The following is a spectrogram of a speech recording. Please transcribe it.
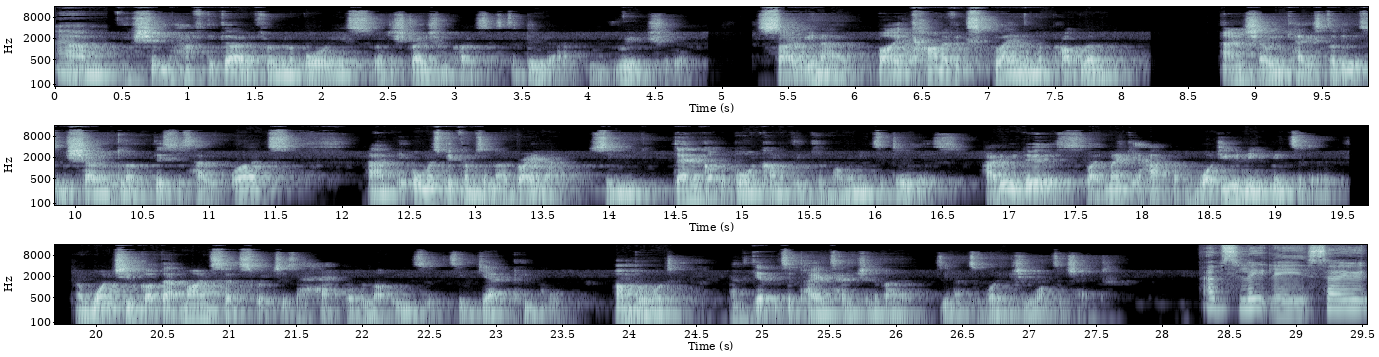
Mm. Um, you shouldn't have to go through a laborious registration process to do that. You really shouldn't. So, you know, by kind of explaining the problem and showing case studies and showing, look, this is how it works, um, it almost becomes a no-brainer. So you then got the board kind of thinking, well, we need to do this. How do we do this? Like, make it happen. What do you need me to do? And once you've got that mindset switch, it's a heck of a lot easier to get people on board and get them to pay attention about, you know, to what it is you want to change. Absolutely. So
